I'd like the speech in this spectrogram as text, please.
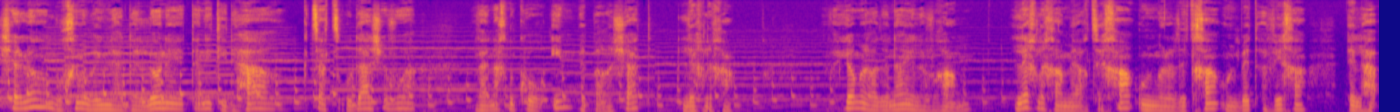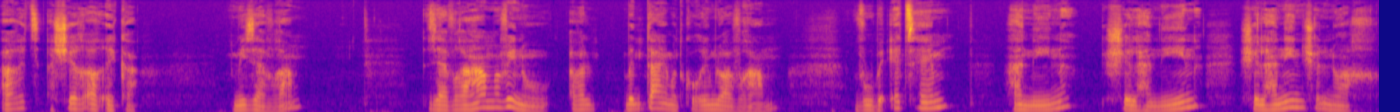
שלום, ברוכים הבאים להגלונת, אני תדהר, קצת צרודה השבוע, ואנחנו קוראים בפרשת לך לך. ויאמר אדוני אל אברהם, לך לך מארצך וממולדתך ומבית אביך אל הארץ אשר אראך. מי זה אברהם? זה אברהם אבינו, אבל בינתיים עוד קוראים לו אברהם, והוא בעצם הנין של הנין של הנין של נוח.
